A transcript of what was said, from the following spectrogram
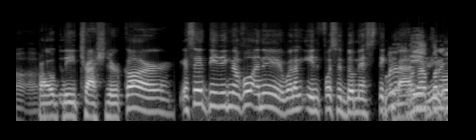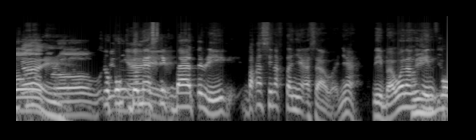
Uh-uh. Probably trash their car. Kasi titignan ko, ano eh, walang info sa domestic walang battery. Wala pa rin oh, bro. So kung domestic eh. battery, baka sinaktan niya asawa niya. Di ba? Walang Ay, info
